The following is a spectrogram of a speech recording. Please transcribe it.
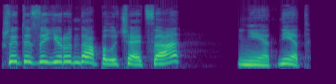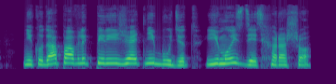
Что это за ерунда получается, а? Нет, нет, никуда Павлик переезжать не будет, ему и здесь хорошо.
